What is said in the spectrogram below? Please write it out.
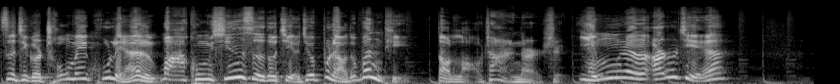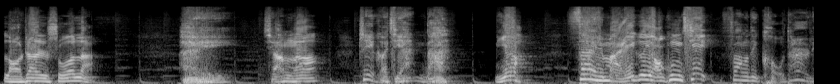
自己个愁眉苦脸、挖空心思都解决不了的问题，到老丈人那儿是迎刃而解。老丈人说了：“哎，强啊，这个简单，你呀再买一个遥控器放在口袋里，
